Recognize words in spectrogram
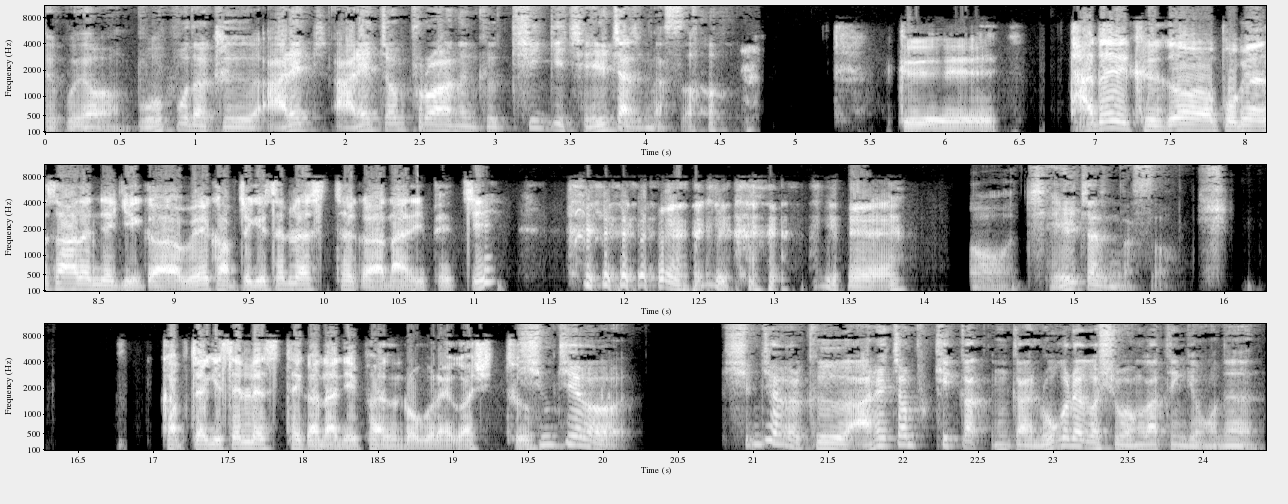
되고요. 무엇보다 그 아래 아래 점프로 하는 그 킥이 제일 짜증났어. 그 다들 그거 보면서 하는 얘기가 왜 갑자기 Celeste가 난입했지? 예, 어 제일 짜증났어. 갑자기 Celeste가 난입한 Rogue Legacy 2. 심지어 심지어 그 아래 점프킥 같 그러니까 Rogue Legacy 1 같은 경우는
